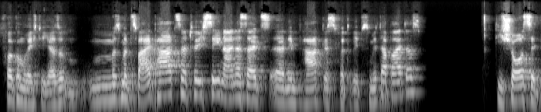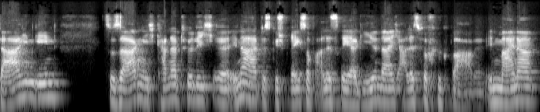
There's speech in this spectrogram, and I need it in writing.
Vollkommen richtig. Also müssen wir zwei Parts natürlich sehen. Einerseits äh, den Part des Vertriebsmitarbeiters, die Chance dahingehend zu sagen, ich kann natürlich äh, innerhalb des Gesprächs auf alles reagieren, da ich alles verfügbar habe in meiner,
